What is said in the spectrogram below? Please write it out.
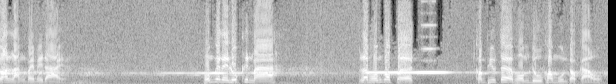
ย้อนหลังไปไม่ได้ ผมก็เลยลุกขึ้นมา แล้วผมก็เปิดคอมพิวเตอร์ผมดูข้อมูลเก่าๆ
